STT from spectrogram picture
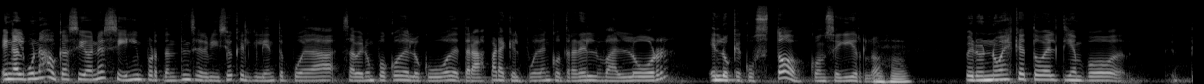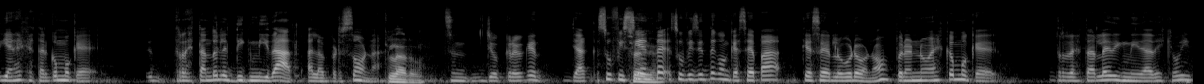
En algunas ocasiones sí es importante en servicio que el cliente pueda saber un poco de lo que hubo detrás para que él pueda encontrar el valor en lo que costó conseguirlo. Pero no es que todo el tiempo tienes que estar como que restándole dignidad a la persona. Claro. Yo creo que ya suficiente, suficiente con que sepa que se logró, ¿no? Pero no es como que restarle dignidad. Es que, oye,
